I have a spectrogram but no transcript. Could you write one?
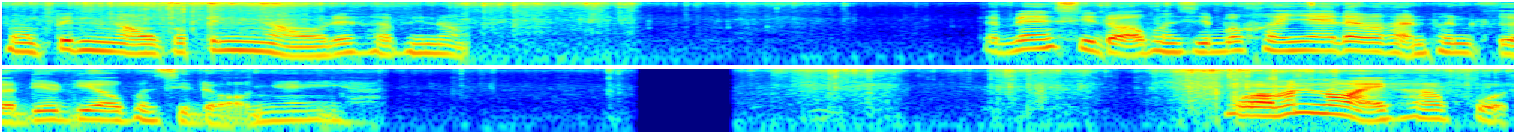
มองเป็นเงาก็เป็นเงาด้วยค่ะพี่น้อง แต่แม่งสีดอกเพิ่นสิบ่ค่อยใหญ่ได้ว่าคันเพิ่นเกิดเดียวๆเพิ่นสีดอกใหญ่ค่ะบัวมันหน่อยค่ะพด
